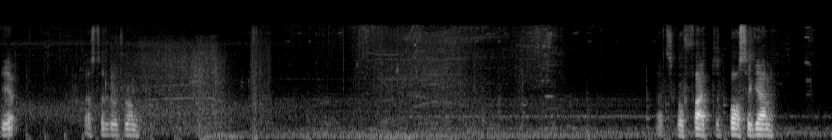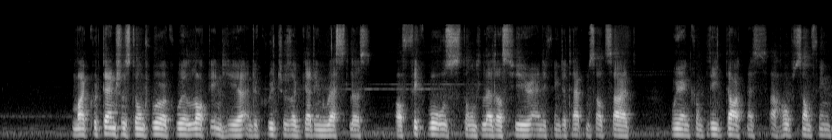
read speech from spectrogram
Yep. Just the loot room? Let's go fight the boss again. My credentials don't work. We're locked in here and the creatures are getting restless. Our thick walls don't let us hear anything that happens outside. We're in complete darkness. I hope something,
